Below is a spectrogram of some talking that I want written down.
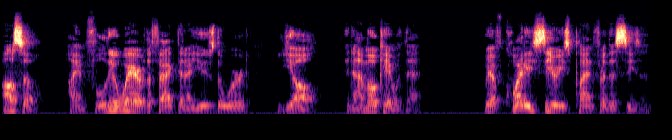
Also, I am fully aware of the fact that I use the word y'all, and I'm okay with that. We have quite a series planned for this season,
